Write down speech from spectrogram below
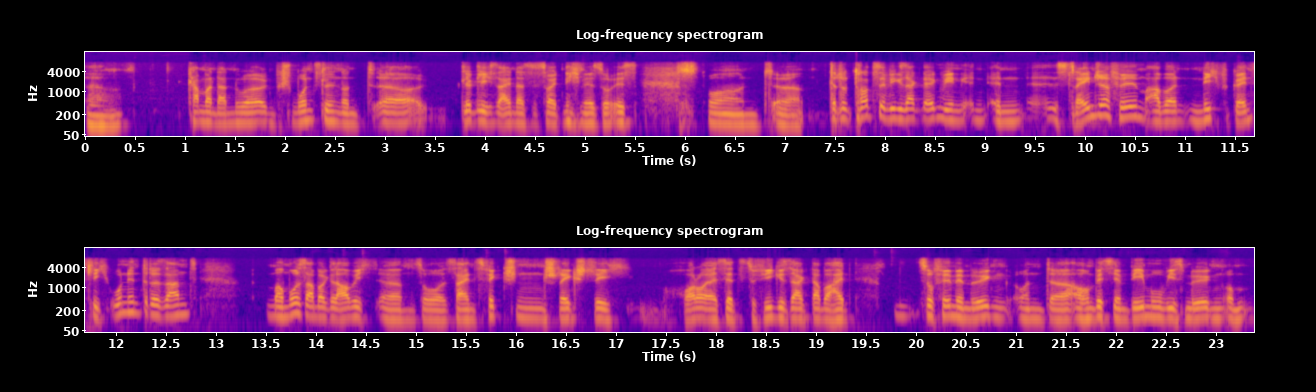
äh, kann man dann nur schmunzeln und äh, glücklich sein, dass es heute nicht mehr so ist. Und äh, trotzdem, wie gesagt, irgendwie ein, ein, ein Stranger-Film, aber nicht gänzlich uninteressant. Man muss aber, glaube ich, ähm, so Science-Fiction, Schrägstrich, Horror ist jetzt zu viel gesagt, aber halt so Filme mögen und äh, auch ein bisschen B-Movies mögen, um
